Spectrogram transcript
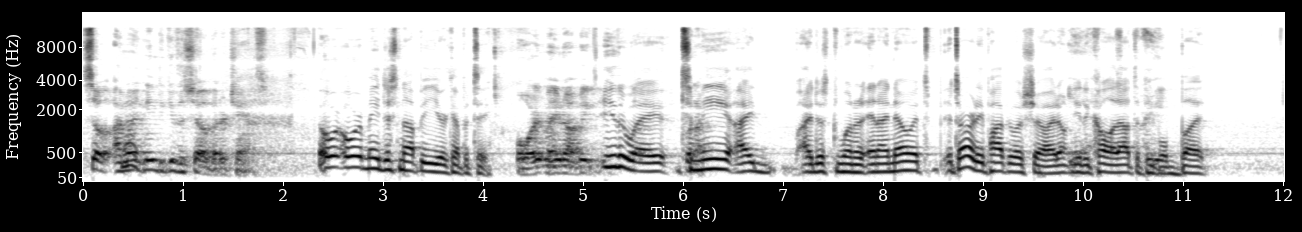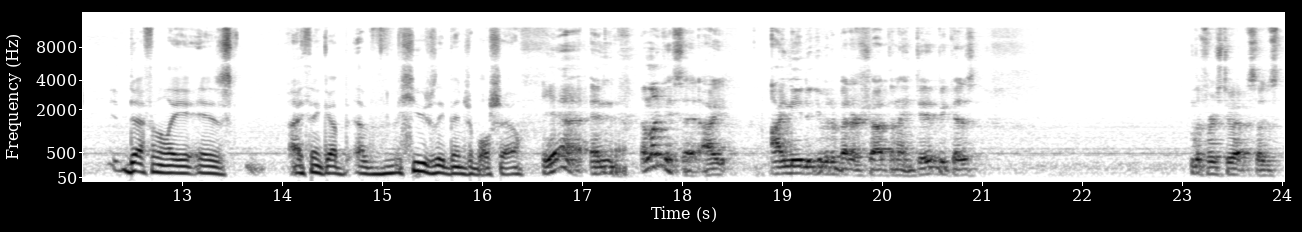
so i might need to give the show a better chance Or, or it may just not be your cup of tea. or it may not be Either way, to But me, I I just want to, and I know it's it's already a popular show. I don't need to call it out to people, but it definitely is. I think a, a hugely bingeable show. yeah and and like i said i i need to give it a better shot than i did because the first two episodes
